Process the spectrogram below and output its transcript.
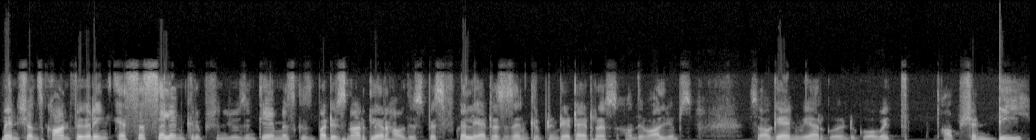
mentions configuring SSL encryption using KMS keys, but it's not clear how this specifically addresses encrypting data at rest on the volumes. So again, we are going to go with option D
